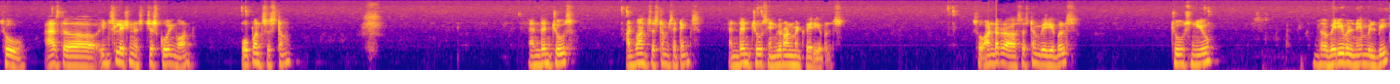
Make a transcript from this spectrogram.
So as the installation is just going on open system and then choose advanced system settings and then choose environment variables. So under uh, system variables choose new. The variable name will be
